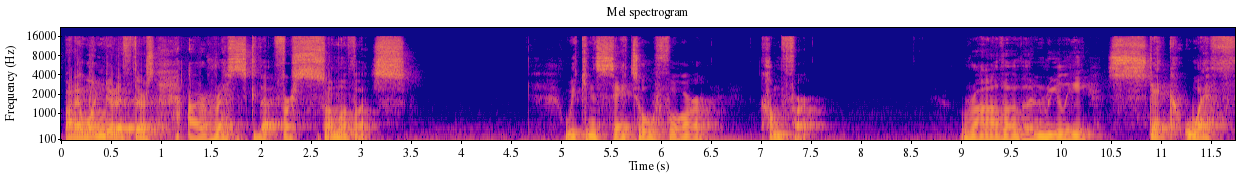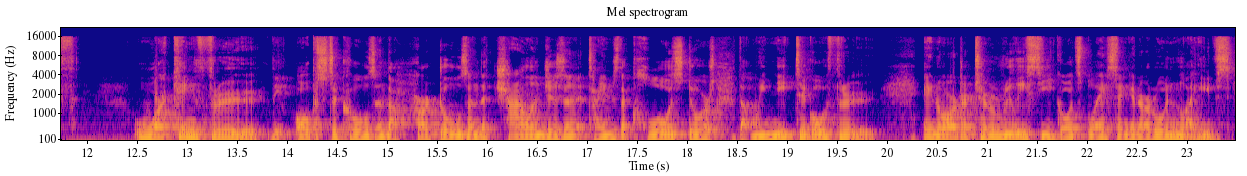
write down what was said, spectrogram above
But I wonder if there's a risk that for some of us, we can settle for comfort rather than really stick with working through the obstacles and the hurdles and the challenges and at times the closed doors that we need to go through in order to really see God's blessing in our own lives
